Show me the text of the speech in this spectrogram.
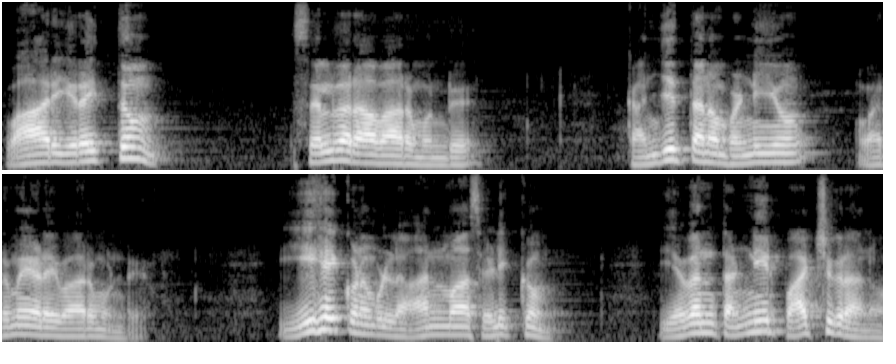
வாரி இறைத்தும் செல்வராவாரும் ஒன்று கஞ்சித்தனம் பண்ணியும் வறுமையடைவாரும் உண்டு. ஈகை குணமுள்ள ஆன்மா செழிக்கும். எவன் தண்ணீர் பாய்ச்சுகிறானோ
